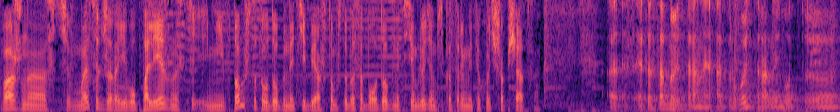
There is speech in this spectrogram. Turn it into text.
важность мессенджера, его полезность не в том, что это удобно тебе, а в том, чтобы это было удобно всем людям, с которыми ты хочешь общаться. Э, это с одной стороны. А с другой стороны, вот э,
